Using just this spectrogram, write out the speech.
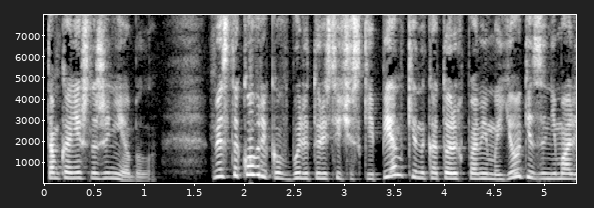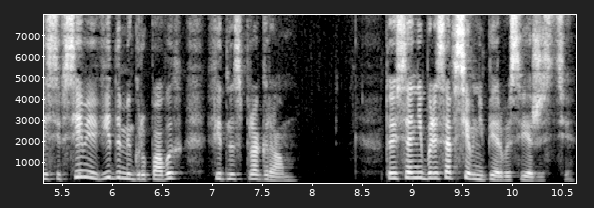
там, конечно же, не было. Вместо ковриков были туристические пенки, на которых помимо йоги занимались и всеми видами групповых фитнес-программ. То есть они были совсем не первой свежести.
